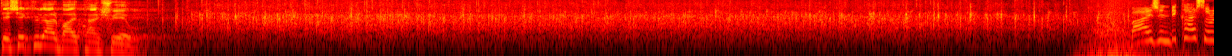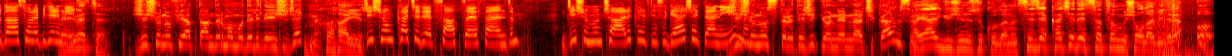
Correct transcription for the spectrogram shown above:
Teşekkürler Bay Penşuevu. Bayjin birkaç soru daha sorabilir miyiz? Elbette. Jishu'nun fiyatlandırma modeli değişecek mi? Hayır. Jishun kaç adet sattı efendim? Jishun'un çağrı kalitesi gerçekten iyi mi? Jishu'nun stratejik yönlerini açıklar mısınız? Hayal gücünüzü kullanın. Sizce kaç adet satılmış olabilir? Oh!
